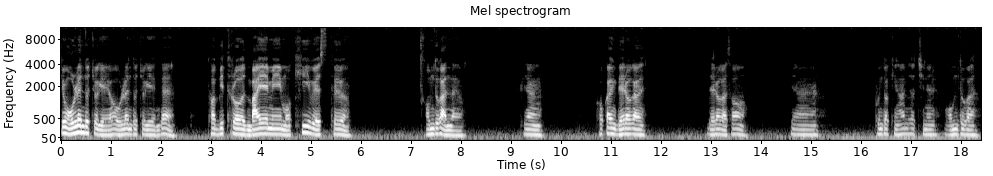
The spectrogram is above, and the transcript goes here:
지금 올랜도 쪽이에요 올랜도 쪽인데 더 밑으로 마이애미 뭐 키웨스트 엄두가 안 나요 그냥 거기까지 내려가 내려가서 그냥 boondocking 하면서 지낼 엄두가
